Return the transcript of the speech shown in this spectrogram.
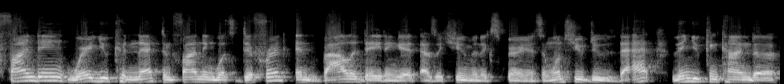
finding where you connect and finding what's different and validating it as a human experience. And once you do that, then you can kind of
